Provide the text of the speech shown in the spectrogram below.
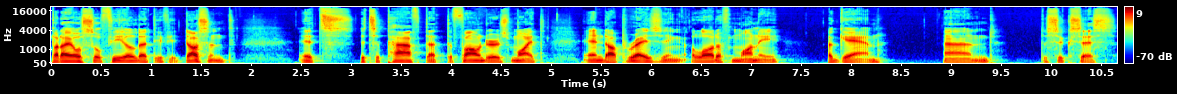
but i also feel that if it doesn't it's it's a path that the founders might end up raising a lot of money again and the success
